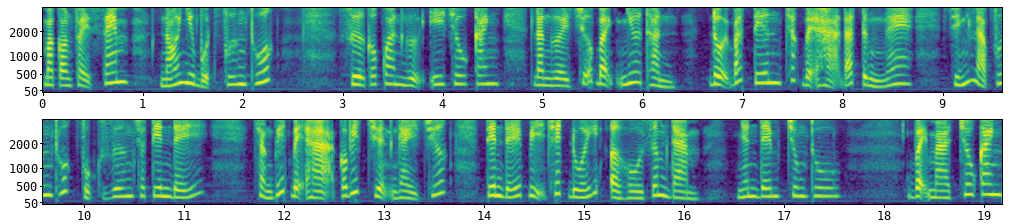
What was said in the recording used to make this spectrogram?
mà còn phải xem nó như một phương thuốc. Xưa có quan ngự y châu canh là người chữa bệnh như thần. Đội bát tiên chắc bệ hạ đã từng nghe, chính là phương thuốc phục dương cho tiên đế. Chẳng biết bệ hạ có biết chuyện ngày trước tiên đế bị chết đuối ở hồ dâm đàm, nhân đêm trung thu. Vậy mà châu canh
